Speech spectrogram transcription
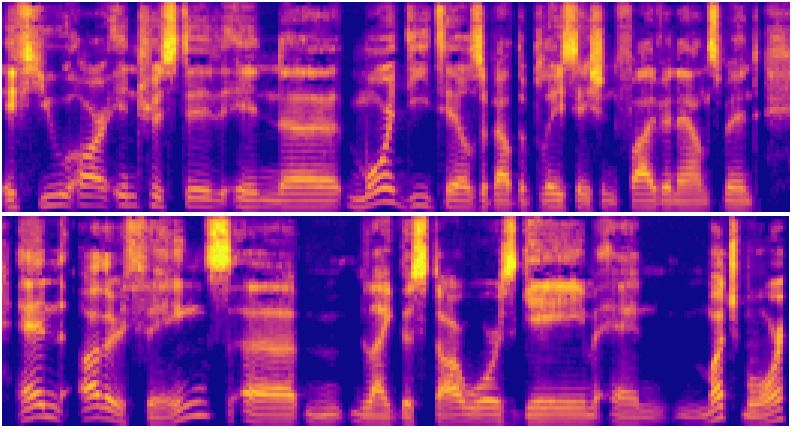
If you are interested in uh, more details about the PlayStation 5 announcement and other things, uh, like the Star Wars game and much more,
